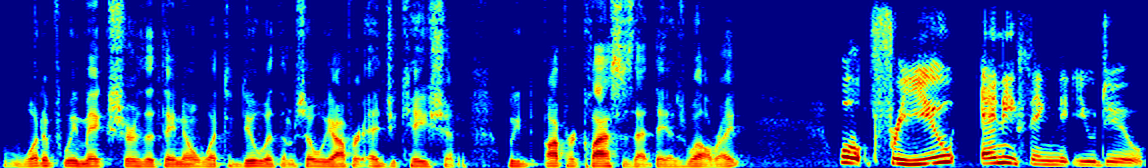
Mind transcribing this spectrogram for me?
what if we make sure that they know what to do with them? So we offer education. We offer classes that day as well, right? Well, for you, anything that you do,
